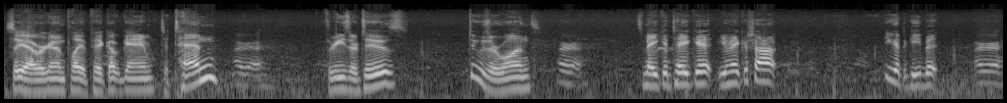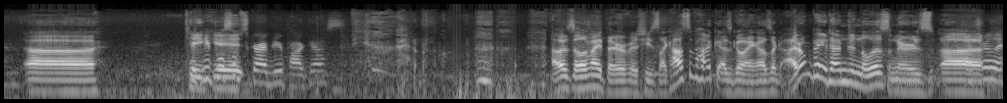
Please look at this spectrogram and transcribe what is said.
so yeah, we're gonna play a pickup game to ten. Okay. Threes or twos, twos or ones. Okay. Let's make it, take it. You make a shot, you get to keep it. Okay. Uh, Do take people it. subscribe to your podcast? I was telling my therapist, she's like, "How's the podcast going?" I was like, "I don't pay attention to listeners uh, really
